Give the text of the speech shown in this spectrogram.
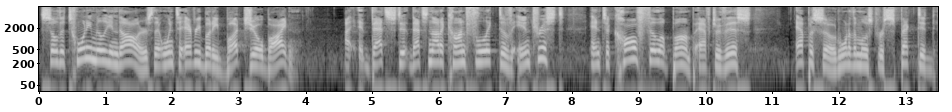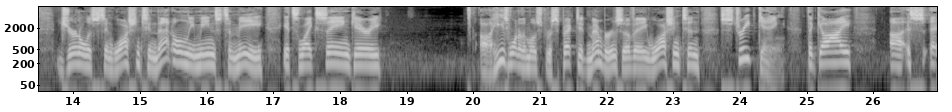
So the $20 million that went to everybody but Joe Biden, I, that's, that's not a conflict of interest. And to call Philip Bump after this episode, one of the most respected journalists in Washington, that only means to me it's like saying, Gary, uh, he's one of the most respected members of a Washington street gang. The guy uh, uh,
